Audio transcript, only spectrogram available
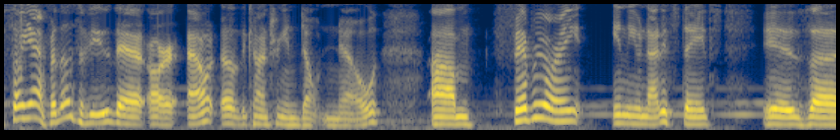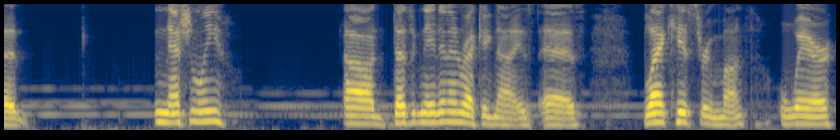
so yeah, for those of you that are out of the country and don't know, um, February in the United States is uh, nationally uh, designated and recognized as Black History Month, where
